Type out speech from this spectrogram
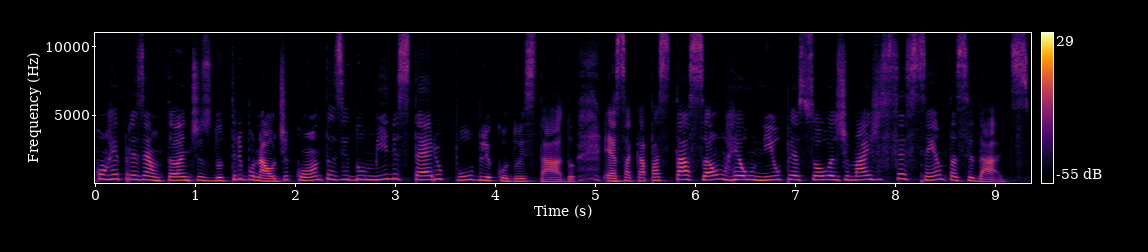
com representantes do Tribunal de Contas e do Ministério Público do Estado. Essa capacitação reuniu pessoas de mais de 60 cidades.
